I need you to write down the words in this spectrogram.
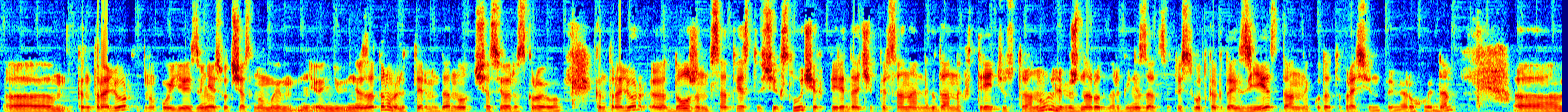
контролер, ну, ой, я извиняюсь, вот сейчас ну, мы не затронули этот термин, да, но сейчас я раскрою его. Контролер должен в соответствующих случаях передачи персональных данных в третью страну или международную международной организации. То есть вот когда из ЕС данные куда-то в Россию, например, уходят, да, э,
